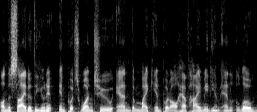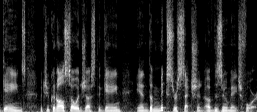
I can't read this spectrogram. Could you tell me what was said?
on the side of the unit. Inputs 1, 2, and the mic input all have high, medium, and low gains, but you can also adjust the gain in the mixer section of the Zoom H4.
